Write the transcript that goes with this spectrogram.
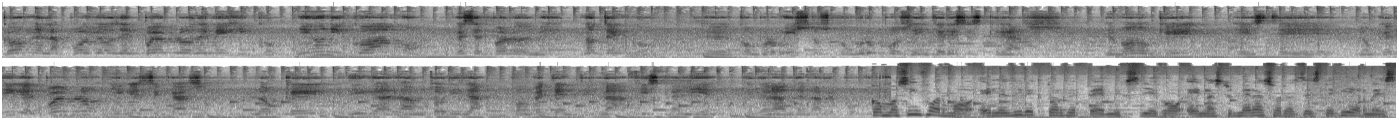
con el apoyo del pueblo de México. Mi único amo es el pueblo de México. No tengo eh, compromisos con grupos de intereses creados. De modo que este, lo que diga el pueblo y en este caso lo que diga la autoridad competente, la Fiscalía General de la República. Como se informó, el exdirector de Pemex llegó en las primeras horas de este viernes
